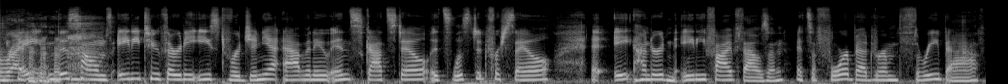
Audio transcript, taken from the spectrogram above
Right. this home's 8230 East Virginia Avenue in Scottsdale. It's listed for sale at 885,000. It's a four bedroom, three bath.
